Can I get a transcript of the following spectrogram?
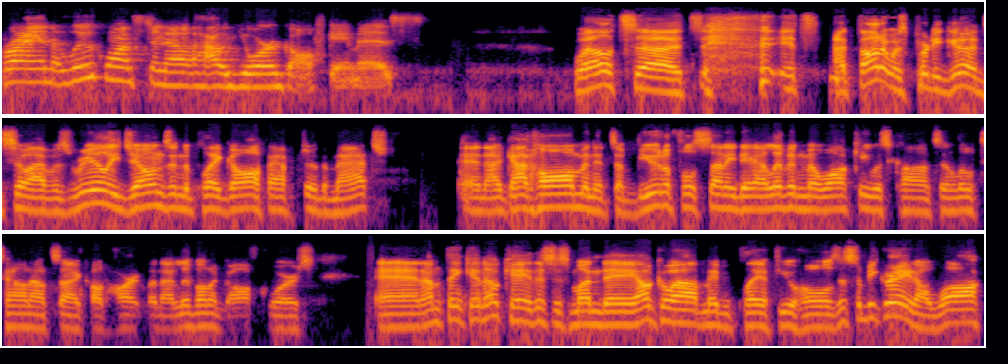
Brian, Luke wants to know how your golf game is. Well, it's uh, it's it's. I thought it was pretty good, so I was really jonesing to play golf after the match and I got home and it's a beautiful sunny day. I live in Milwaukee, Wisconsin, a little town outside called Hartland. I live on a golf course and I'm thinking, okay, this is Monday. I'll go out, maybe play a few holes. This will be great. I'll walk.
